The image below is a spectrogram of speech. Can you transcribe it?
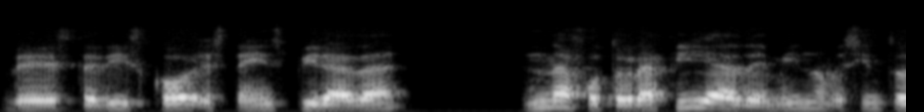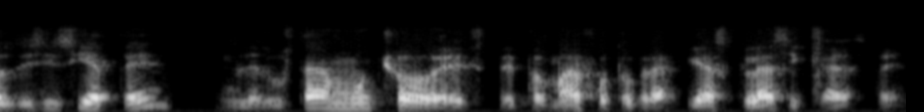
de este disco está inspirada en una fotografía de 1917. Les gustaba mucho este, tomar fotografías clásicas en,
